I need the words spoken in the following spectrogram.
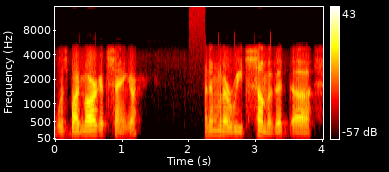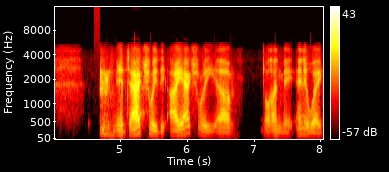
was by Margaret Sanger, and I'm going to read some of it. Uh, it's actually the I actually um, well anyway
